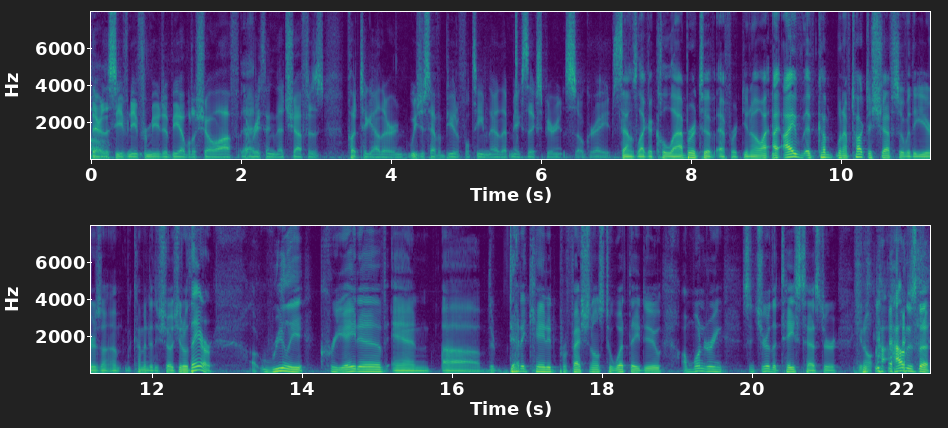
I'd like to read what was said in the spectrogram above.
there this evening for me to be able to show off everything that Chef has put together. And we just have a beautiful team there that makes the experience so great. Sounds like a collaborative effort. You know, I, I, I've come when I've talked to chefs over the years, um, come into the shows. You know, they are uh, really creative and uh, they're dedicated professionals to what they do. I'm wondering, since you're the taste tester, you know, how, how does the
